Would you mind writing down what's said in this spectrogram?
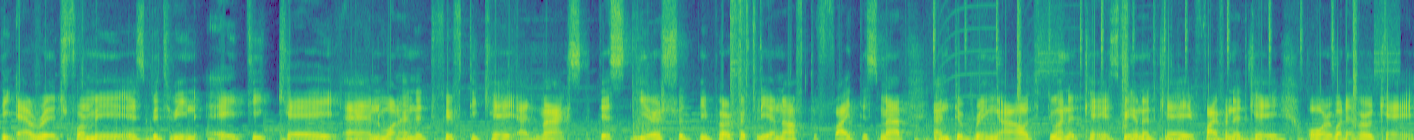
the average for me is between 80k and 150k at max. This gear should be perfectly enough to fight this map and to bring out 200k, 300k, 500k, or whatever k.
